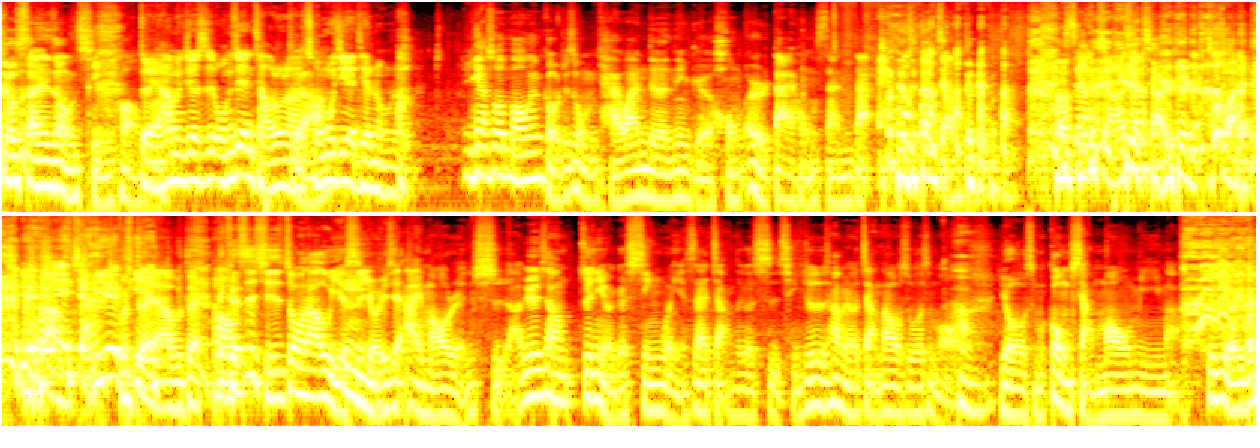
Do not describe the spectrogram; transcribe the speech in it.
就算是这种情况，对他们就是我们之前讨论了宠物界的天龙人。应该说，猫跟狗就是我们台湾的那个红二代、红三代，这样讲对吗？这样讲越讲越怪，越讲越不对啊，不对。可是其实中国大陆也是有一些爱猫人士啊，因为像最近有一个新闻也是在讲这个事情，就是他们有讲到说什么有什么共享猫咪嘛，就是有一个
